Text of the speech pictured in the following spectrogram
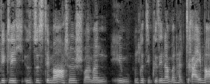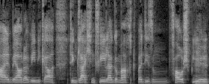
wirklich systematisch, weil man im, im Prinzip gesehen hat, man hat dreimal mehr oder weniger den gleichen Fehler gemacht bei diesem V-Spiel mhm.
